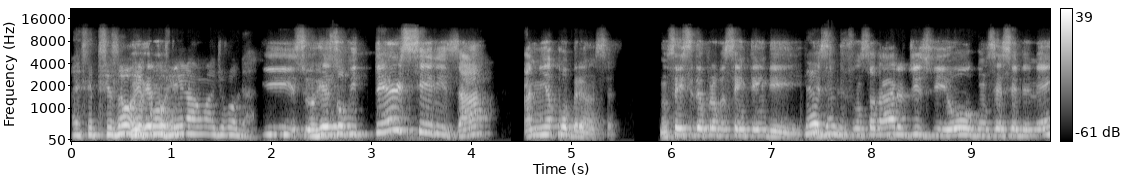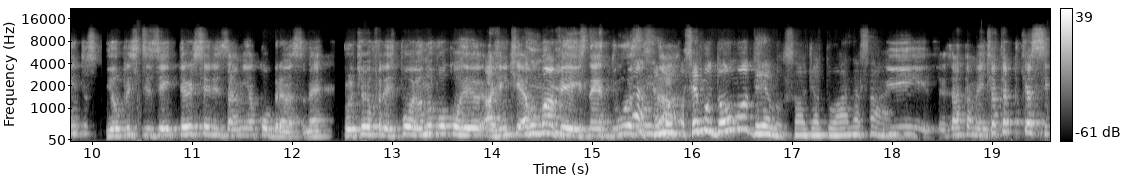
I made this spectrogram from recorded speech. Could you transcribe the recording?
Aí você precisou eu recorrer resolvi... a um advogado. Isso, eu resolvi terceirizar a minha cobrança. Não sei se deu para você entender. Meu Esse Deus. funcionário desviou alguns recebimentos e eu precisei terceirizar minha cobrança, né? Porque eu falei, pô, eu não vou correr. A gente erra uma vez, né? Duas não, não dá. Você mudou o modelo só de atuar nessa área. E, exatamente. Até porque, assim,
